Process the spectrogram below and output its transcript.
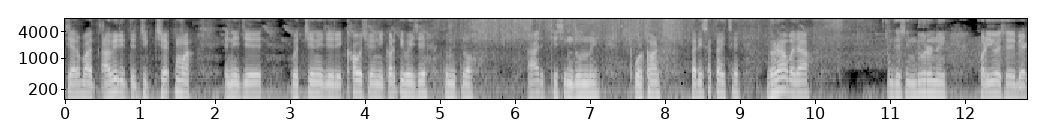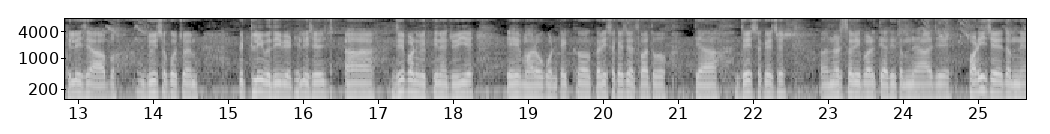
ત્યારબાદ આવી રીતે ઝીકઝેકમાં એની જે વચ્ચેની જે રેખાઓ છે એ નીકળતી હોય છે. તો મિત્રો, આ રીતથી સિંદૂરની ઓળખાણ કરી શકાય છે. ઘણા બધા જે સિંદૂરની ફળીઓ છે બેઠેલી છે. આપ જોઈ શકો છો એમ કેટલી બધી બેઠેલી છે. જે પણ વ્યક્તિને જોઈએ એ મારો કોન્ટેક કરી શકે છે અથવા તો ત્યાં જઈ શકે છે. નર્સરી પર ત્યાંથી તમને આ જે ફળી છે તમને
